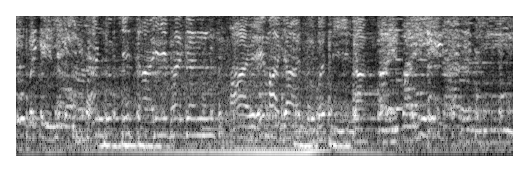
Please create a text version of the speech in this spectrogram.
सोबतीला. भांडुपची साई भजन आहे माझ्या सोबतीला. पायी पायी येणार मी.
